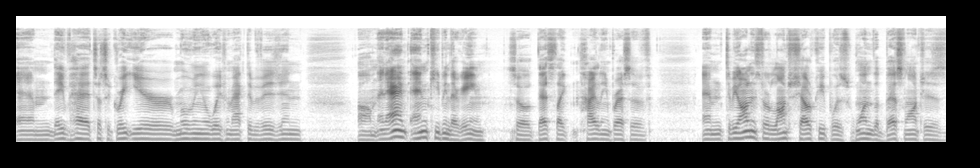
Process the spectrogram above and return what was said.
and they've had such a great year moving away from Activision, um, and and and keeping their game. So that's like highly impressive. And to be honest, their launch of Shadowkeep was one of the best launches.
